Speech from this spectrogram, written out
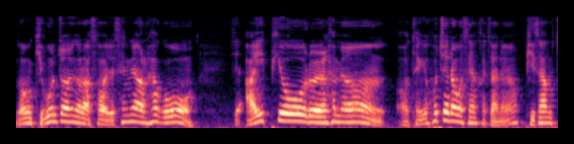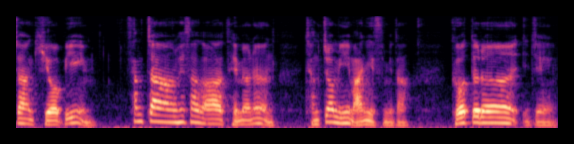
너무 기본적인 거라서 이제 생략을 하고 이제 IPO를 하면 어 되게 호재라고 생각하잖아요 비상장 기업이 상장 회사가 되면은 장점이 많이 있습니다 그것들은 이제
